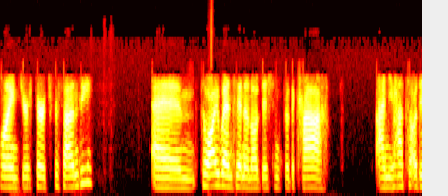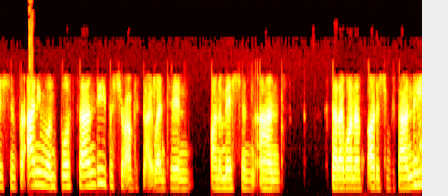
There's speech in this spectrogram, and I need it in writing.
find your search for Sandy. Um, so I went in and auditioned for the cast, and you had to audition for anyone but Sandy. But sure, obviously I went in on a mission and said I want to audition for Sandy.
